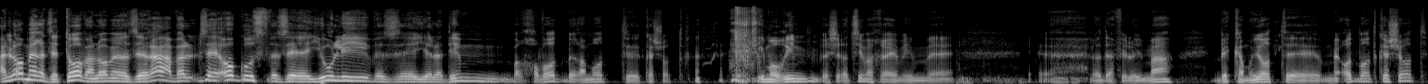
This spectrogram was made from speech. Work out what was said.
אני לא אומר את זה טוב, אני לא אומר את זה רע, אבל זה אוגוסט וזה יולי וזה ילדים ברחובות ברמות אה, קשות. עם הורים שרצים אחריהם עם, אה, לא יודע אפילו עם מה, בכמויות מאוד מאוד קשות,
